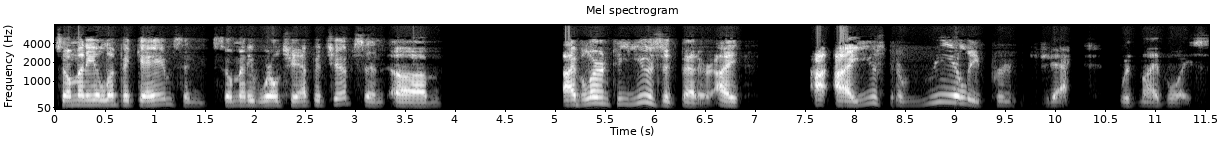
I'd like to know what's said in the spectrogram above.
so many Olympic Games and so many World Championships, and um, I've learned to use it better. I, I, I used to really project with my voice.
